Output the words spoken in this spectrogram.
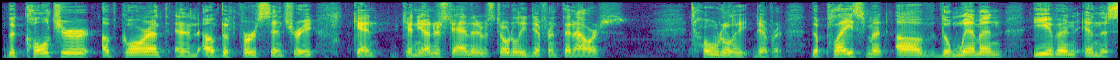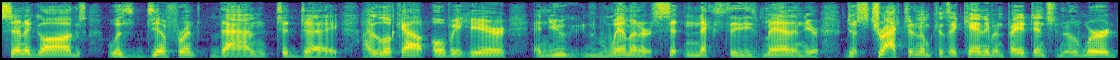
The culture of corinth and of the first century can, can you understand that it was totally different than ours totally different. The placement of the women, even in the synagogues, was different than today. I look out over here, and you women are sitting next to these men, and you're distracting them because they can't even pay attention to the word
